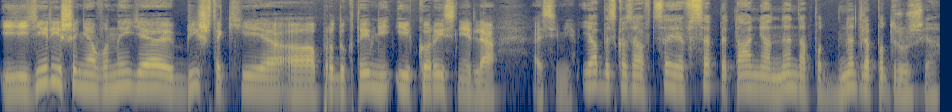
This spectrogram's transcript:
і її рішення вони є більш такі продуктивні і корисні для сім'ї. Я би сказав, це є все питання не на не для подружжя.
